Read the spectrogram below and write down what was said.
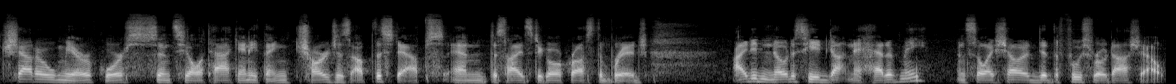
Shadowmere, of course, since he'll attack anything, charges up the steps and decides to go across the bridge. I didn't notice he had gotten ahead of me, and so I shouted, "Did the Fusro dash out?"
